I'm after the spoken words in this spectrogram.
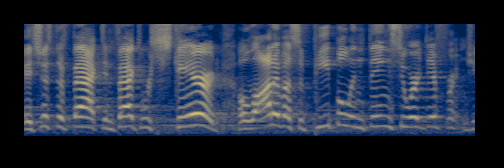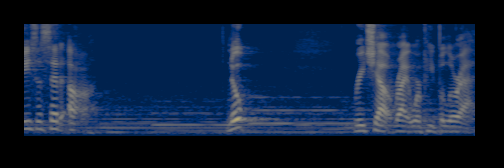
It's just a fact. In fact, we're scared, a lot of us, of people and things who are different. And Jesus said, uh uh Nope. Reach out right where people are at.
